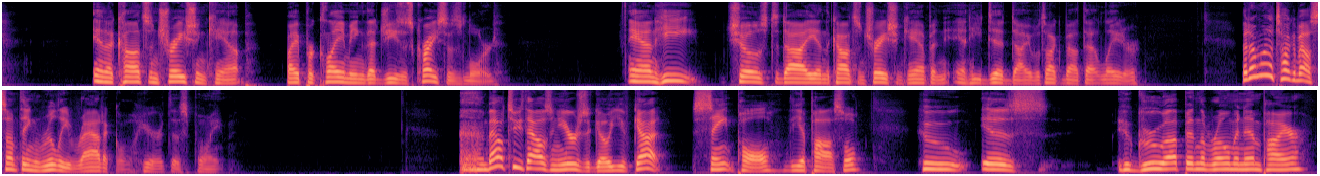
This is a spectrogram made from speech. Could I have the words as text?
in a concentration camp by proclaiming that Jesus Christ is Lord. And he chose to die in the concentration camp, and, and he did die. We'll talk about that later. But I want to talk about something really radical here at this point. about 2,000 years ago, you've got St. Paul, the apostle, who is who grew up in the Roman Empire.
